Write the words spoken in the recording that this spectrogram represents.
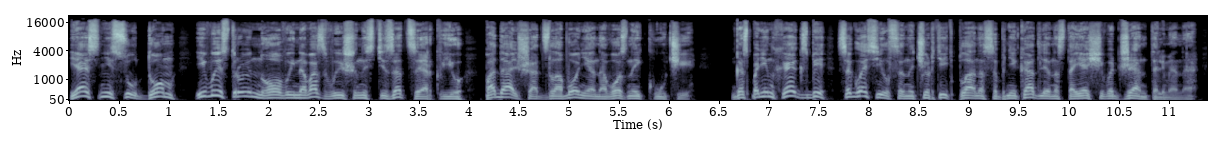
я снесу дом и выстрою новый на возвышенности за церковью, подальше от зловония навозной кучи. Господин Хэксби согласился начертить план особняка для настоящего джентльмена —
